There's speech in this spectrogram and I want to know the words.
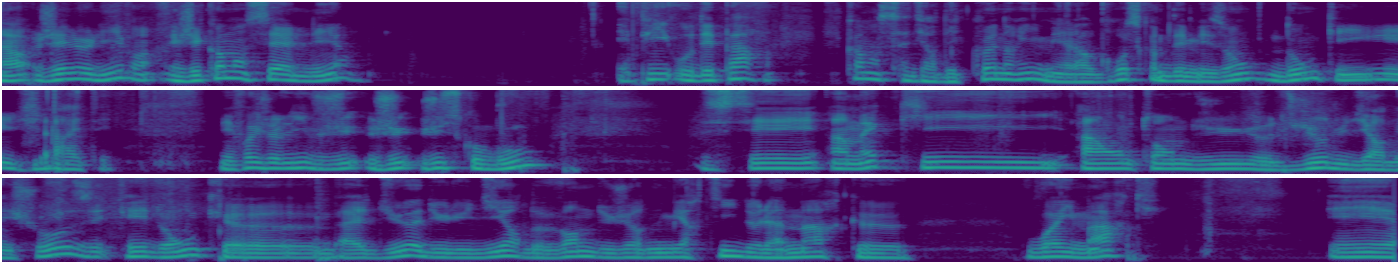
Alors j'ai le livre et j'ai commencé à le lire. Et puis au départ, il commence à dire des conneries, mais alors grosses comme des maisons, donc j'ai arrêté. Mais il faut que je le livre jusqu'au bout c'est un mec qui a entendu euh, Dieu lui dire des choses, et donc euh, bah, Dieu a dû lui dire de vendre du jus de myrtille de la marque euh, Waymark, et,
